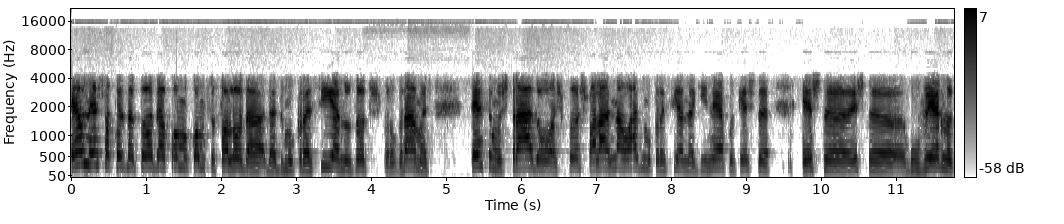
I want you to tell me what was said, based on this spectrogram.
eu nesta coisa toda, como, como se falou da, da democracia nos outros programas, tem se mostrado as pessoas falar não há democracia na Guiné porque este este este governo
